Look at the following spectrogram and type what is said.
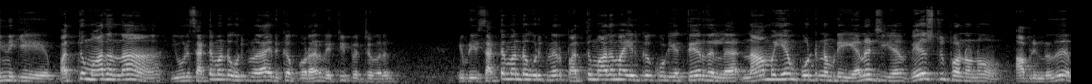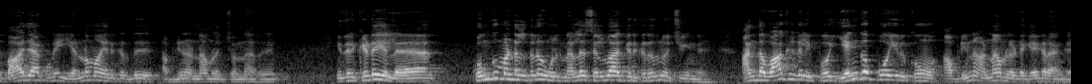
இன்னைக்கு பத்து மாதம் தான் இவர் சட்டமன்ற உறுப்பினராக இருக்க போறார் வெற்றி பெற்றவர். இப்படி சட்டமன்ற உறுப்பினர் பத்து மாதமா இருக்கக்கூடிய தேர்தலில் நாம ஏன் போட்டு நம்முடைய எனர்ஜியை வேஸ்ட் பண்ணணும் அப்படின்றது பாஜகவுடைய எண்ணமா இருக்கிறது அப்படின்னு அண்ணாமலை சொன்னாரு. இதற்கிடையில கொங்கு மண்டலத்தில் உங்களுக்கு நல்ல செல்வாக்கு இருக்கிறதுன்னு வச்சுக்கோங்க. அந்த வாக்குகள் இப்போ எங்கே போயிருக்கும் அப்படின்னு அண்ணாமலைகிட்ட கேட்குறாங்க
